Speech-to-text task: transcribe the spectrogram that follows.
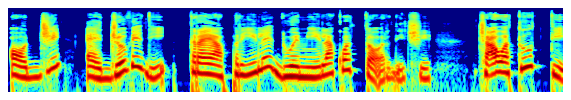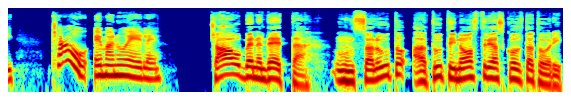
Oggi è giovedì 3 aprile 2014. Ciao a tutti! Ciao Emanuele! Ciao Benedetta, un saluto a tutti i nostri ascoltatori.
